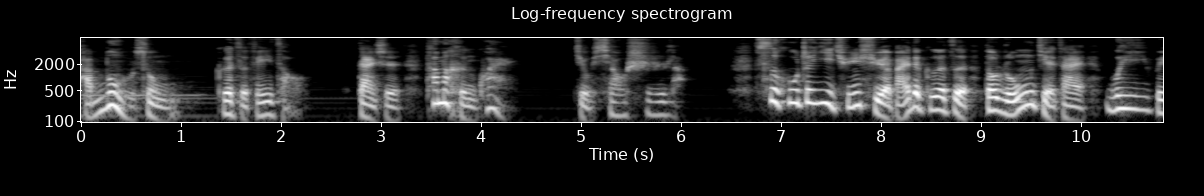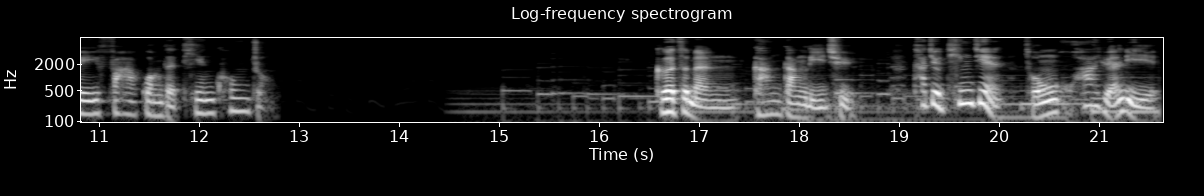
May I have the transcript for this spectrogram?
他目送鸽子飞走，但是它们很快就消失了，似乎这一群雪白的鸽子都溶解在微微发光的天空中。鸽子们刚刚离去，他就听见从花园里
